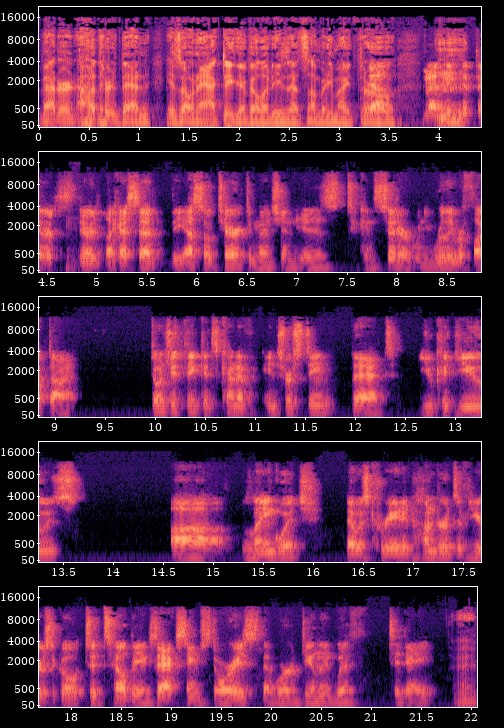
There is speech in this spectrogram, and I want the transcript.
veteran other than his own acting abilities that somebody might throw. Yeah, but I think that there's there's like I said, the esoteric dimension is to consider when you really reflect on it. Don't you think it's kind of interesting that you could use uh, language that was created hundreds of years ago to tell the exact same stories that we're dealing with today? Right.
